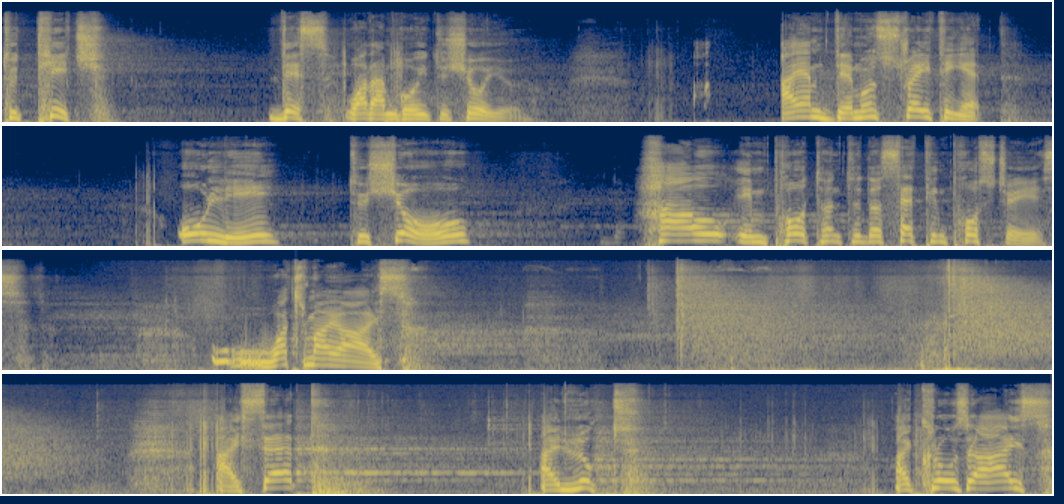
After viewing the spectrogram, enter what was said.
to teach this, what I'm going to show you. I am demonstrating it only to show how important the setting posture is. Watch my eyes. I sat, I looked, I closed the eyes,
